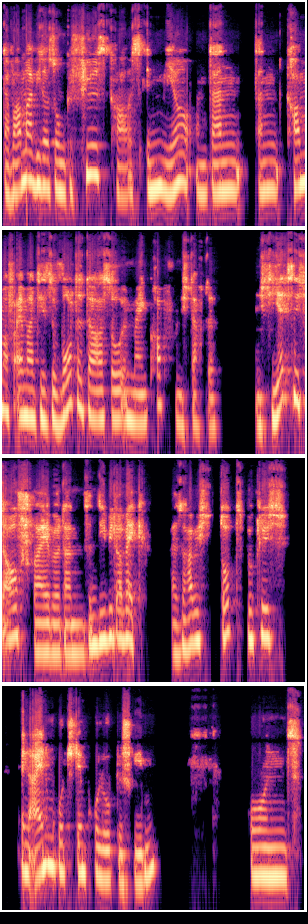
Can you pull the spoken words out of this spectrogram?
da war mal wieder so ein Gefühlschaos in mir und dann, dann kamen auf einmal diese Worte da so in meinen Kopf und ich dachte, ich jetzt nicht aufschreibe, dann sind die wieder weg. Also habe ich dort wirklich in einem Rutsch den Prolog geschrieben. Und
